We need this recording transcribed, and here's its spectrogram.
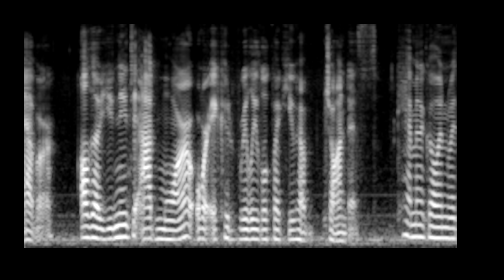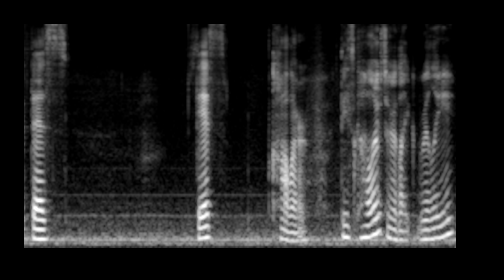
ever. Although you need to add more or it could really look like you have jaundice. Okay, I'm going to go in with this, this color. These colors are like really...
